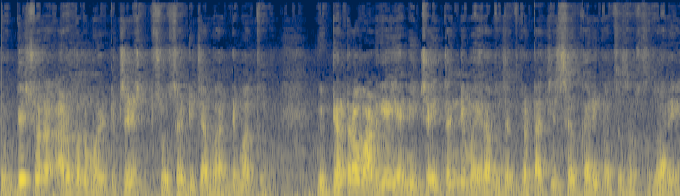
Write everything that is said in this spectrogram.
दुग्धेश्वर अर्बन मल्टीट्रेस्ट सोसायटीच्या माध्यमातून विठ्ठलराव वाडगे यांनी चैतन्य महिला बचत गटाची सहकारी पतसंस्थेद्वारे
